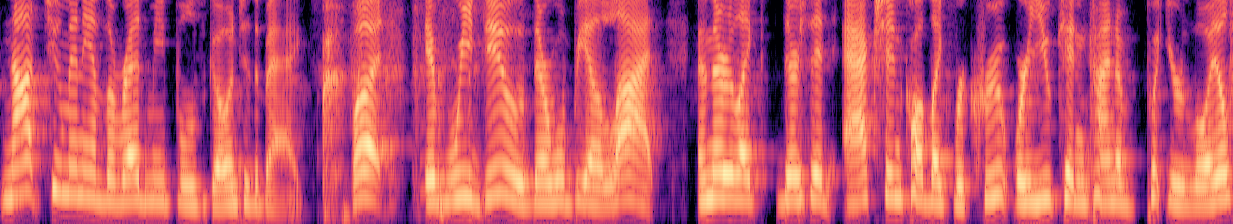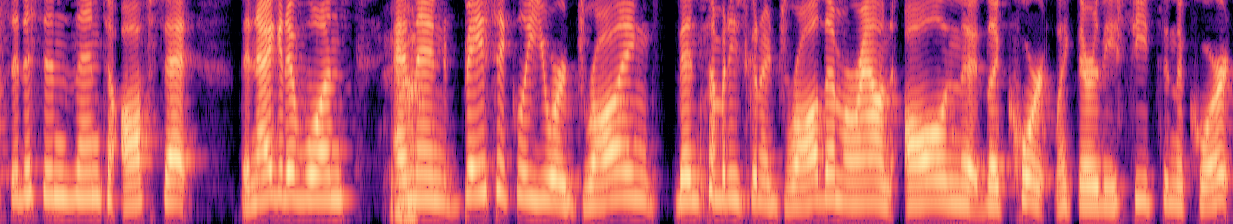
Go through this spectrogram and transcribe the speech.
not too many of the red meeples go into the bag. But if we do, there will be a lot. And they're like, there's an action called like recruit where you can kind of put your loyal citizens in to offset the negative ones. And then basically you are drawing, then somebody's going to draw them around all in the, the court. Like there are these seats in the court.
